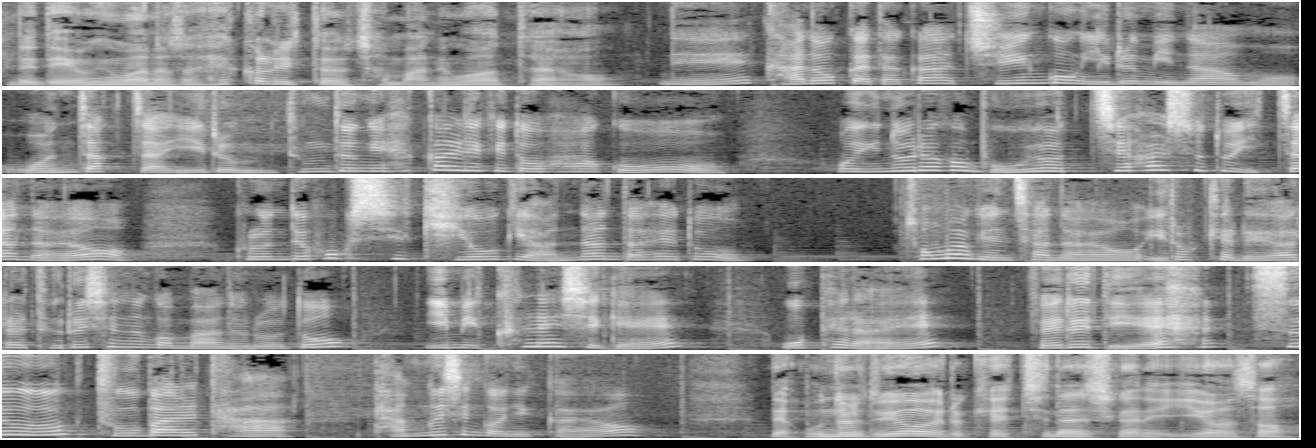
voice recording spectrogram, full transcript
근데 내용이 많아서 헷갈릴 때도 참 많은 것 같아요. 네, 간혹 가다가 주인공 이름이나 뭐 원작자 이름 등등이 헷갈리기도 하고 어, 이 노래가 뭐였지 할 수도 있잖아요. 그런데 혹시 기억이 안 난다 해도 정말 괜찮아요. 이렇게 레아를 들으시는 것만으로도 이미 클래식의 오페라의 베르디의 쑥 두 발 다 담그신 거니까요. 네, 오늘도요, 이렇게 지난 시간에 이어서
